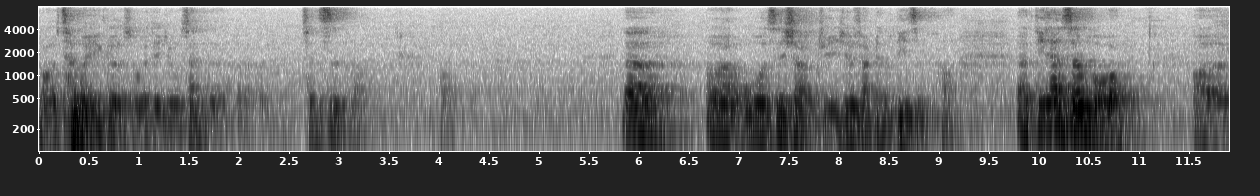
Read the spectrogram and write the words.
哦，成为一个所谓的友善的呃城市啊。那呃，我是想举一些反面的例子啊。那低碳生活，呃，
